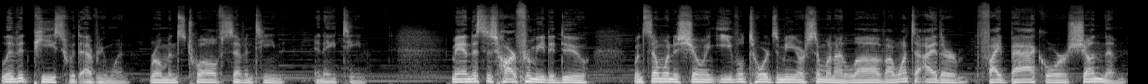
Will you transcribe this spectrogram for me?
live at peace with everyone. Romans 12, 17, and 18. Man, this is hard for me to do. When someone is showing evil towards me or someone I love, I want to either fight back or shun them.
